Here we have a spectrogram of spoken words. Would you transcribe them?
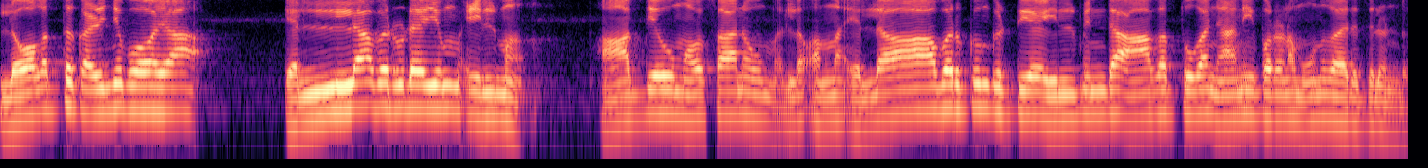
ലോകത്ത് കഴിഞ്ഞു പോയ എല്ലാവരുടെയും ഇൽമ് ആദ്യവും അവസാനവും എല്ലാം അന്ന് എല്ലാവർക്കും കിട്ടിയ ഇൽമിന്റെ ആകത്തുക ഞാൻ ഈ പറയണ മൂന്ന് കാര്യത്തിലുണ്ട്.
